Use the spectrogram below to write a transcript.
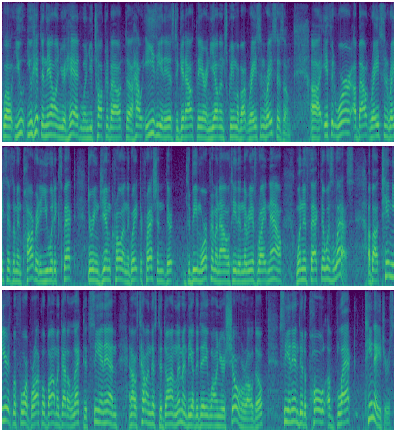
Well, you, you hit the nail on your head when you talked about uh, how easy it is to get out there and yell and scream about race and racism. Uh, if it were about race and racism and poverty, you would expect during Jim Crow and the Great Depression there to be more criminality than there is right now, when in fact there was less. About 10 years before Barack Obama got elected, CNN, and I was telling this to Don Lemon the other day on your show, Geraldo, CNN did a poll of black teenagers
